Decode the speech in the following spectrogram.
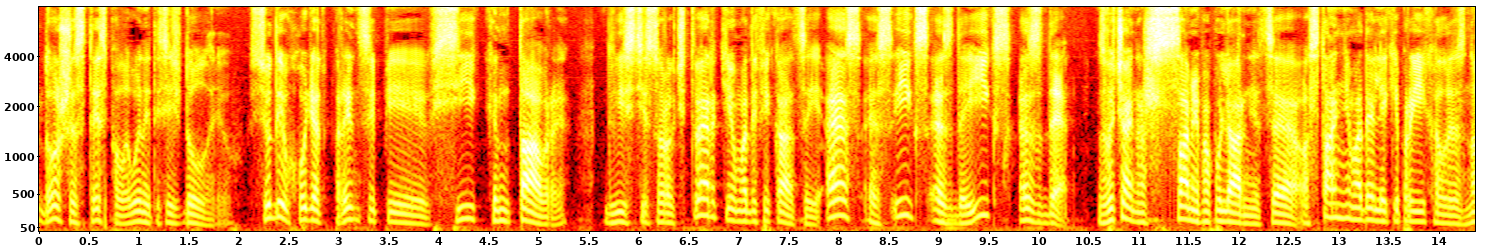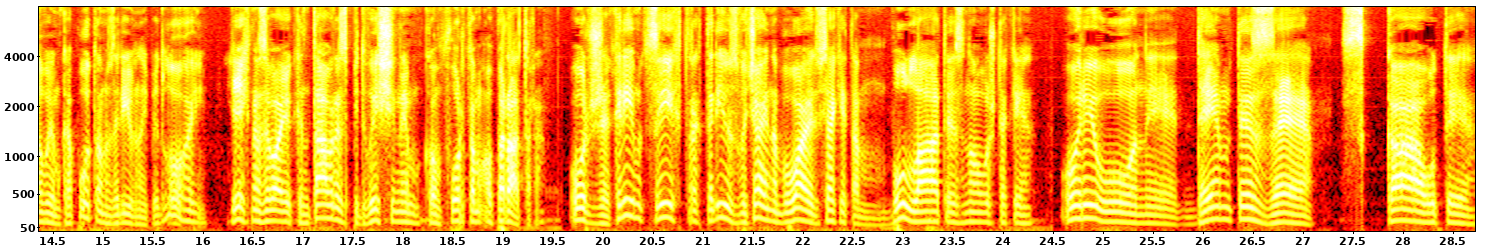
до 6,5 тисяч доларів. Сюди входять, в принципі, всі кентаври 244 модифікації S, SX, SDX, SD. Звичайно ж, самі популярні це останні моделі, які приїхали з новим капотом, з рівною підлогою. Я їх називаю кентаври з підвищеним комфортом оператора. Отже, крім цих тракторів, звичайно, бувають всякі там булати, знову ж таки, Оріони, ДМТЗ, скаути,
